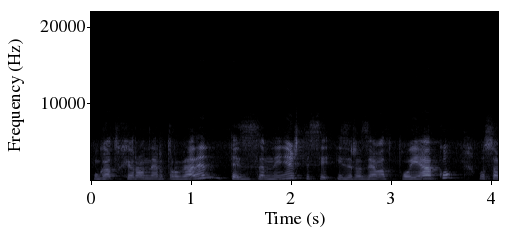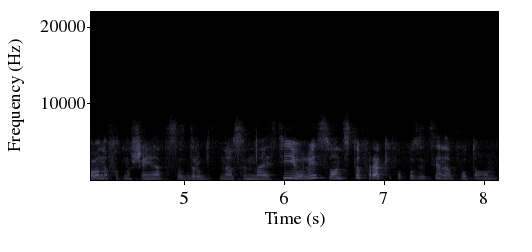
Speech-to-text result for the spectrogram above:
Когато Херон е ретрограден, тези съмнения ще се изразяват по-ярко, особено в отношенията с други. На 18 юли Слънцето в рак е в опозиция на Плутон.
